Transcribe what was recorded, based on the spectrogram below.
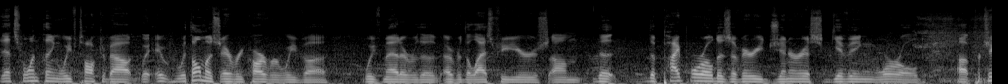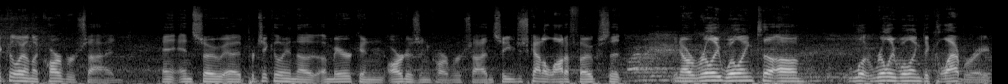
that's one thing we've talked about wi- with almost every carver we've uh, we've met over the over the last few years. Um, the the pipe world is a very generous, giving world, uh, particularly on the carver side, and, and so uh, particularly in the American artisan carver side. And so you've just got a lot of folks that you know are really willing to uh, li- really willing to collaborate.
